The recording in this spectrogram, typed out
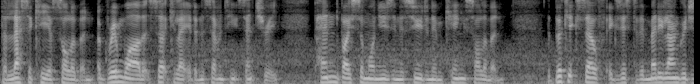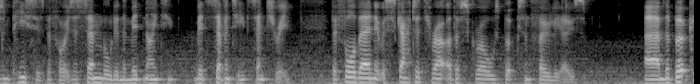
the Lesser Key of Solomon, a grimoire that circulated in the 17th century, penned by someone using the pseudonym King Solomon. The book itself existed in many languages and pieces before it was assembled in the mid 19th, mid 17th century. Before then, it was scattered throughout other scrolls, books, and folios. Um, the book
